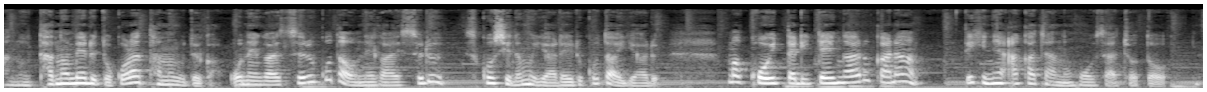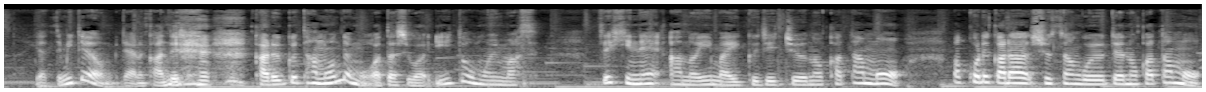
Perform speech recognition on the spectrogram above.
あの頼めるところは頼むというかお願いすることはお願いする。少しでもやれることはやる。まあこういった利点があるから是非ね赤ちゃんの方さちょっとやってみてよみたいな感じで 軽く頼んでも私はいいと思います。是非ねあの今育児中の方も、まあ、これから出産ご予定の方も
